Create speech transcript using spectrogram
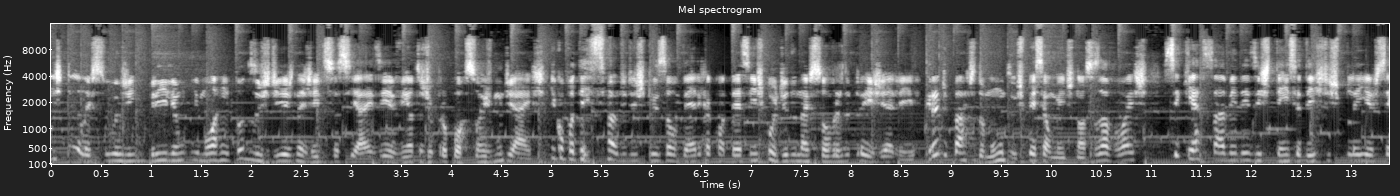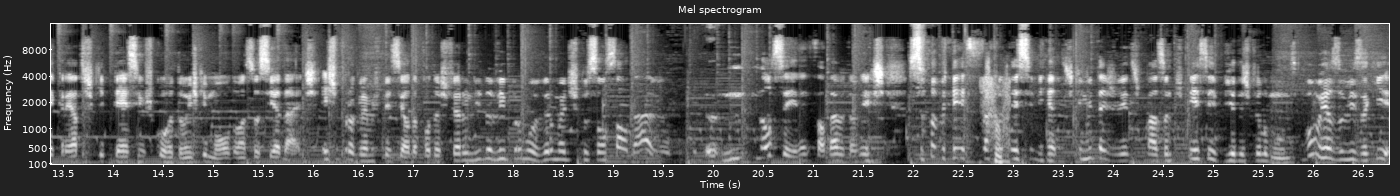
Estrelas surgem, brilham e morrem todos os dias nas redes sociais e eventos de proporções mundiais, e com potencial de destruição bélica acontecem escondidos nas sombras do 3G alheio. Grande parte do mundo, especialmente nossos avós, sequer sabem da existência destes players secretos que tecem os cordões que moldam a sociedade. Este programa especial da Podosfera Unida vem promover uma discussão saudável, n- não sei, né? Saudável talvez, sobre esses acontecimentos que muitas vezes passam despercebidos pelo mundo. Vamos resumir isso aqui?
